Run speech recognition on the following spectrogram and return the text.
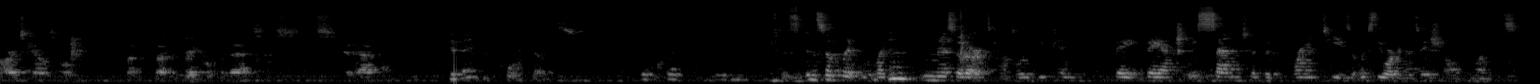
the Arts Council, but I'm grateful for that since it's- it happened. Do they record those? In some places, like Mm. Minnesota Arts Council, you can, they, they actually send to the grantees, at least the organizational ones,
